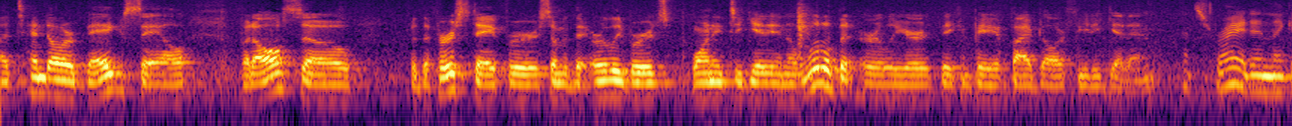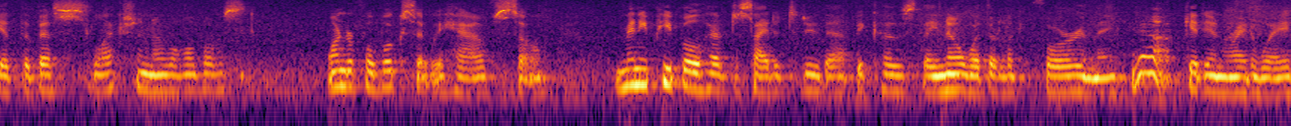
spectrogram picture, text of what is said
a $10 bag sale, but also for the first day, for some of the early birds wanting to get in a little bit earlier, they can pay a $5 fee to get in. That's right, and they get the best selection of all those wonderful books that we have. So many people have decided to do that because they know what they're looking for and they Yeah. get in right away.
